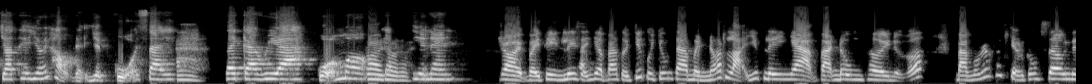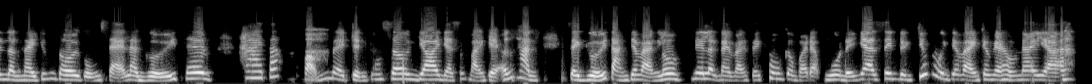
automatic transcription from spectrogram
cho thế giới hậu đại dịch của Zay à. Zakaria của Mo rồi, rồi, rồi. CNN rồi vậy thì ly sẽ nhờ ban tổ chức của chúng ta mình nốt lại giúp ly nha. Và đồng thời nữa bạn cũng rất thích trịnh công sơn nên lần này chúng tôi cũng sẽ là gửi thêm hai tác phẩm về trịnh công sơn do nhà xuất bản trẻ ấn hành sẽ gửi tặng cho bạn luôn. Nên lần này bạn sẽ không cần phải đặt mua để nha. Xin được chúc mừng cho bạn trong ngày hôm nay ạ.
